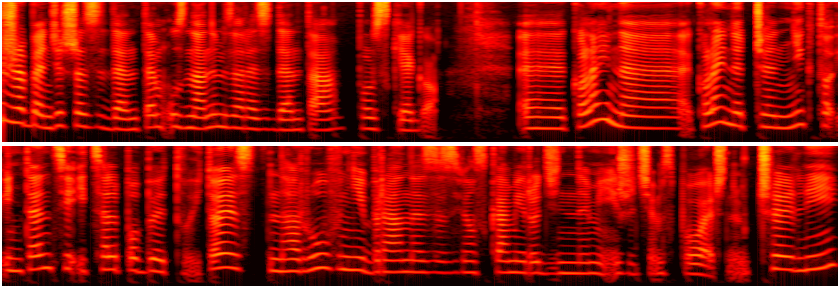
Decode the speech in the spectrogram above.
że będziesz rezydentem uznanym za rezydenta polskiego. E, kolejne, kolejny czynnik to intencje i cel pobytu, i to jest na równi brane ze związkami rodzinnymi i życiem społecznym, czyli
